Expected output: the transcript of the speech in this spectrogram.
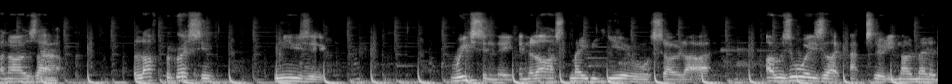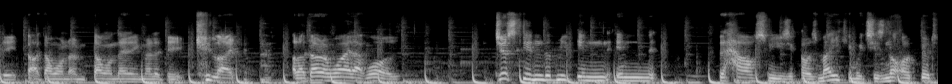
And I was like, I love progressive music. Recently, in the last maybe year or so, like I, I was always like absolutely no melody. I don't want um, don't want any melody. like, and I don't know why that was. Just in the in in the house music I was making, which is not a good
